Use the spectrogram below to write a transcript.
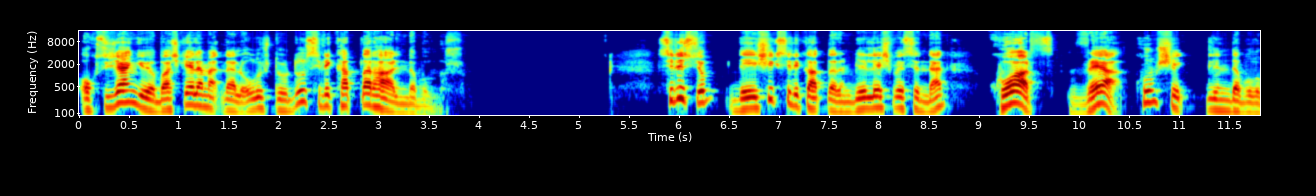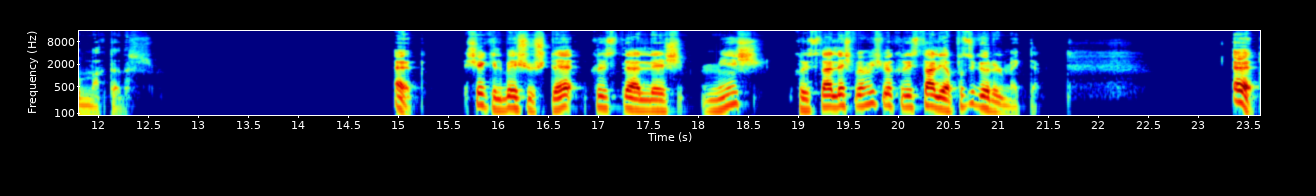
oksijen gibi başka elementlerle oluşturduğu silikatlar halinde bulunur. Silisyum değişik silikatların birleşmesinden kuarts veya kum şeklinde bulunmaktadır. Evet, şekil 5.3'te kristalleşmiş, kristalleşmemiş ve kristal yapısı görülmekte. Evet,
